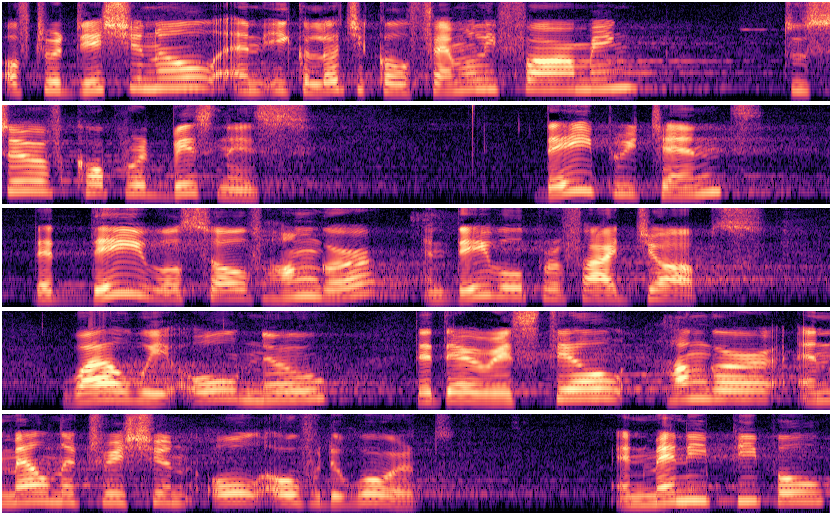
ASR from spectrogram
of traditional and ecological family farming to serve corporate business. They pretend that they will solve hunger and they will provide jobs, while we all know that there is still hunger and malnutrition all over the world, and many people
